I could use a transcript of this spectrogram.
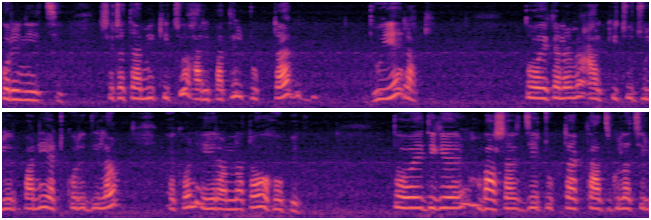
করে নিয়েছি। সেটাতে আমি কিছু হাঁড়ি পাতিল টুকটাক ধুয়ে রাখি। তো এখানে আমি আর কিছু জুলের পানি অ্যাড করে দিলাম। এখন এই রান্নাটাও হবে। তো এদিকে বাসার যে টুকটাক কাজগুলো ছিল,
